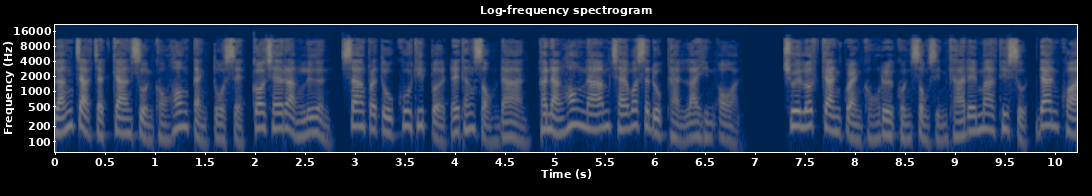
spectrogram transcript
หลังจากจัดการส่วนของห้องแต่งตัวเสร็จก็ใช้รางเลื่อน สร้างประตูคู่ที่เปิดได้ทั้งสองด้าน ผนังห้องน้ำใช้วัสดุแผ่นลายหินอ่อน ช่วยลดการแกว่งของเรือขนส่งสินค้าได้มากที่สุด ด้านขวา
